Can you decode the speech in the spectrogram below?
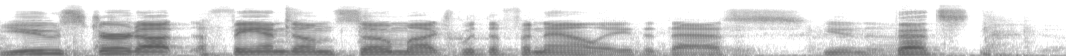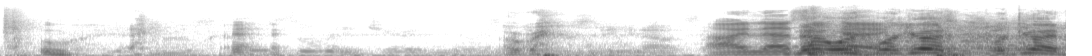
You stirred up a fandom so much with the finale that that's you know. That's. I, that's No, okay. we're, we're good. We're good.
